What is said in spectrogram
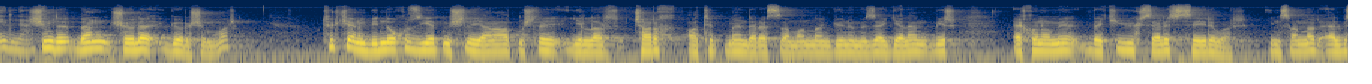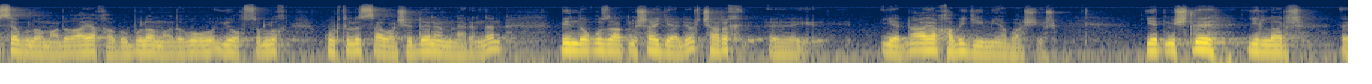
İlla. Şimdi ben şöyle görüşüm var. Türkiye'nin 1970'li yani 60'lı yıllar Çarık Atip Menderes zamanından günümüze gelen bir ekonomideki yükseliş seyri var. İnsanlar elbise bulamadığı, ayakkabı bulamadığı o yoksulluk Kurtuluş Savaşı dönemlerinden 1960'a geliyor. Çarık e, yerine ayakkabı giymeye başlıyor. 70'li yıllar e,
